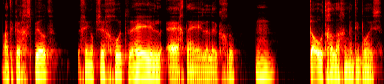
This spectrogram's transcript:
had ik er gespeeld. Het ging op zich goed. Heel, echt een hele leuke groep. Mhm. Doodgelachen met die boys.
